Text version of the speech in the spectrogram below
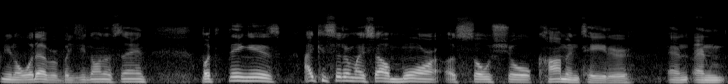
you know, whatever, but you know what I'm saying. But the thing is, I consider myself more a social commentator, and and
